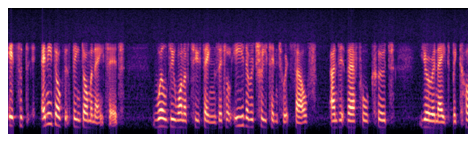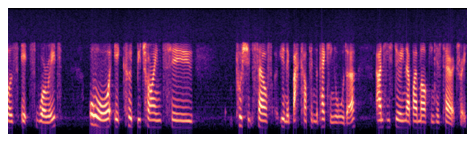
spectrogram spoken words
it's a, any dog that's being dominated will do one of two things. It'll either retreat into itself and it therefore could urinate because it's worried, or it could be trying to push himself, you know, back up in the pecking order, and he's doing that by marking his territory.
